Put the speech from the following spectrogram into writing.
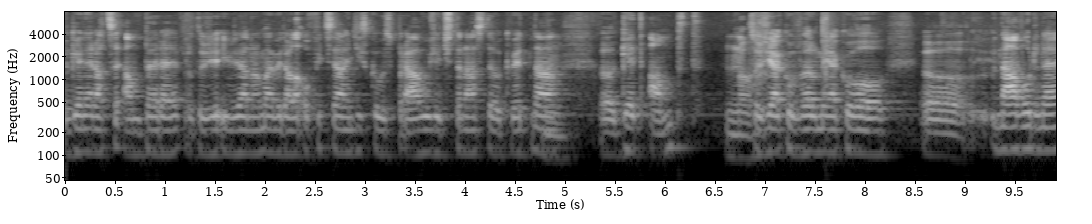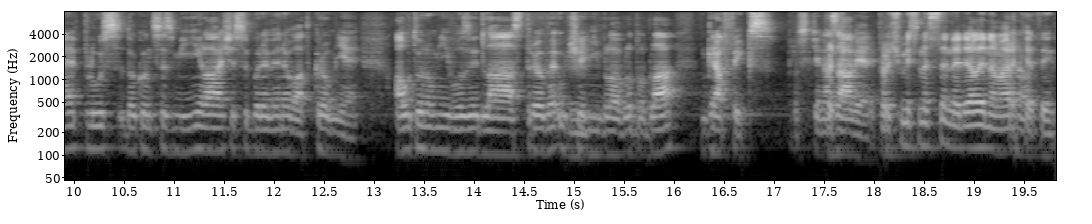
generace Ampere, protože Nvidia normálně vydala oficiální tiskovou zprávu, že 14. května mm. get amped, no. což je jako velmi jako uh, návodné, plus dokonce zmínila, že se bude věnovat kromě autonomní vozidla, strojové učení, hmm. bla, bla, bla, bla, graphics, prostě na proč, závěr. Proč my jsme se nedali na marketing?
